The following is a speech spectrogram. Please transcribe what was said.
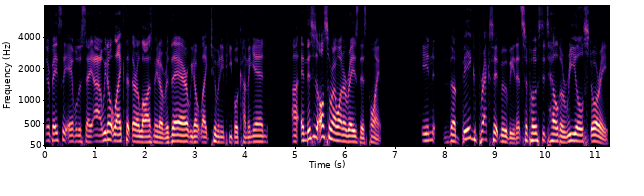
they're basically able to say ah we don't like that there are laws made over there we don't like too many people coming in uh, and this is also where i want to raise this point in the big brexit movie that's supposed to tell the real story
